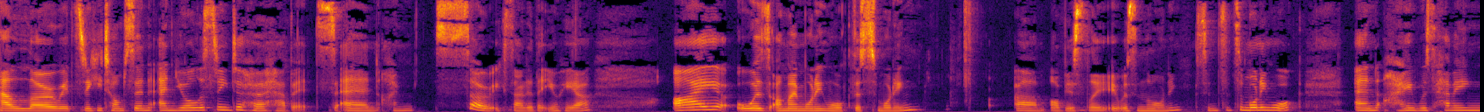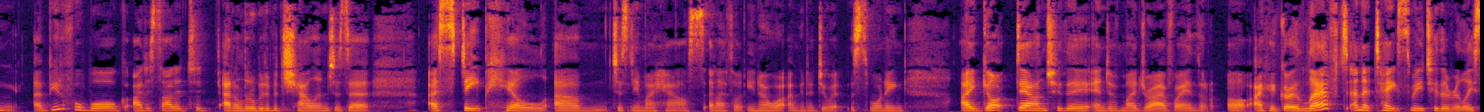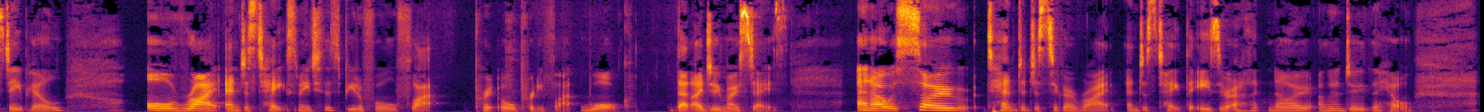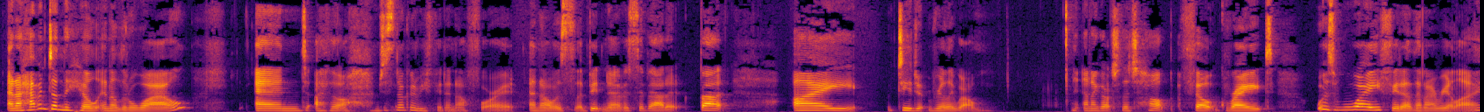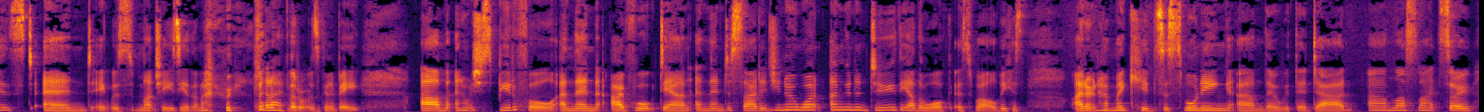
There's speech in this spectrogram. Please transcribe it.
Hello, it's Nicky Thompson, and you're listening to Her Habits, and I'm so excited that you're here. I was on my morning walk this morning. Um, obviously, it was in the morning since it's a morning walk, and I was having a beautiful walk. I decided to add a little bit of a challenge as a a steep hill um, just near my house, and I thought, you know what, I'm going to do it this morning. I got down to the end of my driveway and thought, oh, I could go left and it takes me to the really steep hill, or right and just takes me to this beautiful flat or pretty flat walk that I do most days. And I was so tempted just to go right and just take the easier. I was like, no, I'm going to do the hill. And I haven't done the hill in a little while. And I thought, oh, I'm just not going to be fit enough for it. And I was a bit nervous about it. But I did really well. And I got to the top, felt great, was way fitter than I realized, and it was much easier than I than I thought it was going to be. Um, and it was just beautiful. And then I've walked down and then decided, you know what, I'm going to do the other walk as well because I don't have my kids this morning. Um, they were with their dad um, last night. So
